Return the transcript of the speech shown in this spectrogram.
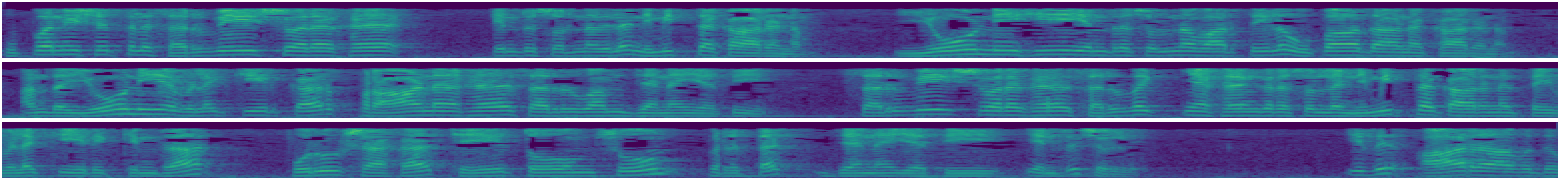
உபனிஷத்துல சர்வேஸ்வரக என்று சொன்னதுல நிமித்த காரணம். யோனிகி என்ற சொன்ன வார்த்தையில உபாதான காரணம். அந்த யோனிய விளக்கியிருக்கார் பிராணக சர்வம் ஜனயதி. சர்வேஸ்வரக சர்வஜகங்கிற சொல்ல நிமித்த காரணத்தை விளக்கி இருக்கின்றார் புருஷக சேதோம்சூன் பிருதக் ஜனயதி என்று சொல்லி. இது ஆறாவது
